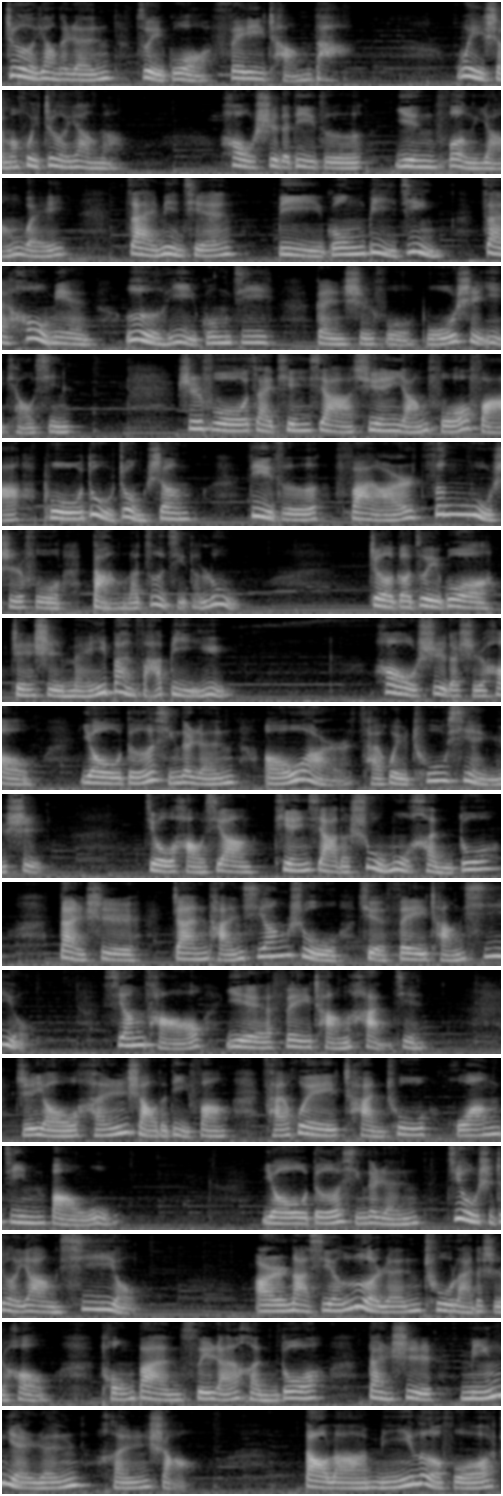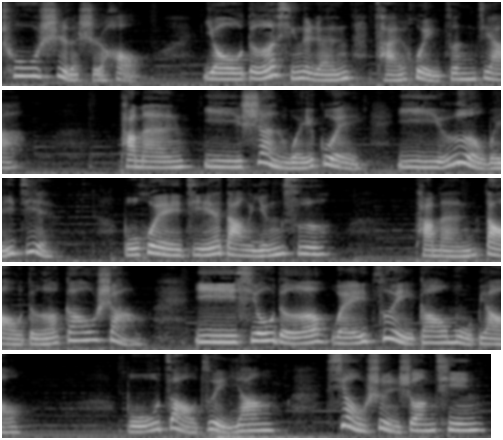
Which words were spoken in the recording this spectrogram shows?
这样的人罪过非常大。为什么会这样呢？后世的弟子阴奉阳违，在面前毕恭毕敬，在后面恶意攻击。跟师傅不是一条心，师傅在天下宣扬佛法，普度众生，弟子反而憎恶师傅，挡了自己的路。这个罪过真是没办法比喻。后世的时候，有德行的人偶尔才会出现于世。就好像天下的树木很多，但是旃檀香树却非常稀有，香草也非常罕见，只有很少的地方才会产出黄金宝物。有德行的人就是这样稀有，而那些恶人出来的时候。同伴虽然很多，但是明眼人很少。到了弥勒佛出世的时候，有德行的人才会增加。他们以善为贵，以恶为贱，不会结党营私。他们道德高尚，以修德为最高目标。不造罪殃，孝顺双亲，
